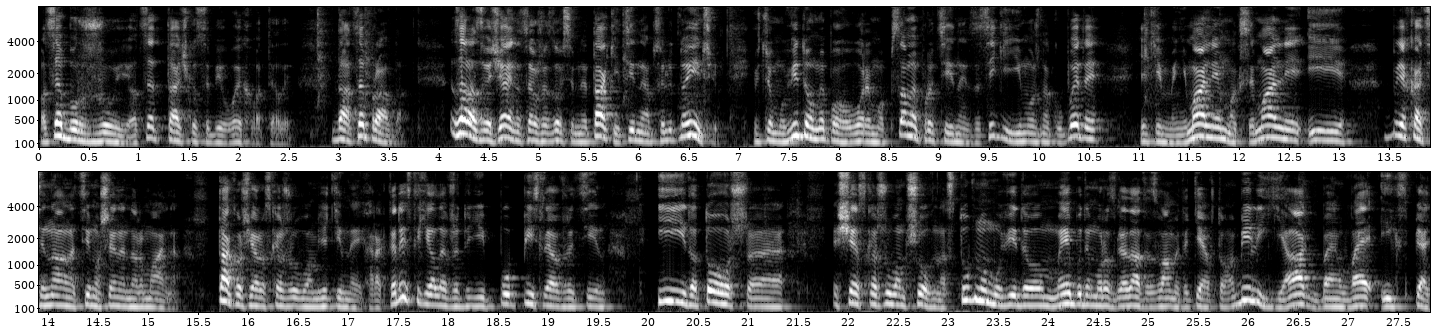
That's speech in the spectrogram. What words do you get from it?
оце буржуї, оце тачку собі вихватили. Да, це правда. Зараз, звичайно, це вже зовсім не так, і ціни абсолютно інші. І в цьому відео ми поговоримо саме про ціни, за скільки її можна купити, які мінімальні, максимальні і яка ціна на ці машини нормальна. Також я розкажу вам, які в неї характеристики, але вже тоді після вже цін. І до того ж, е, ще скажу вам, що в наступному відео ми будемо розглядати з вами такі автомобілі, як BMW X5.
